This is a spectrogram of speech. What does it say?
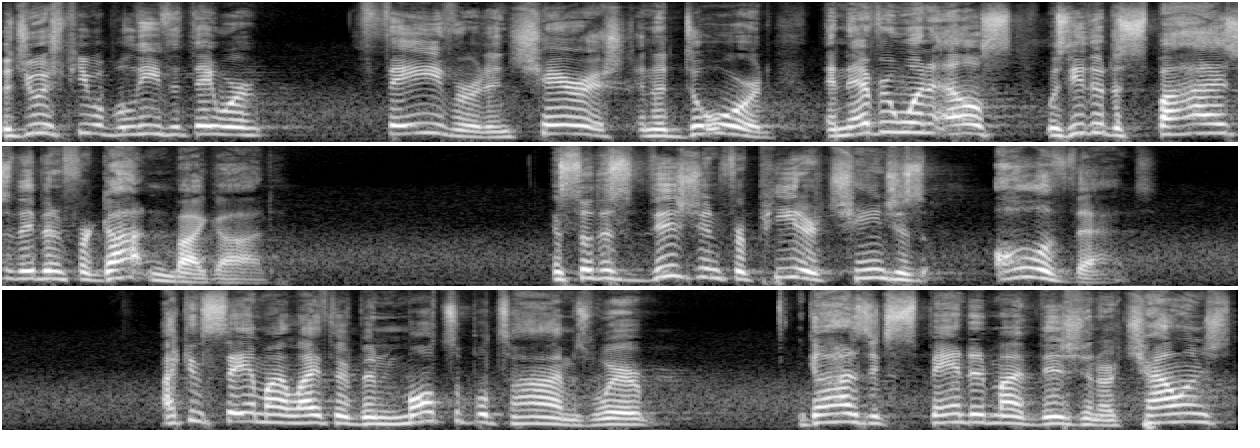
The Jewish people believed that they were favored and cherished and adored, and everyone else was either despised or they've been forgotten by God. And so this vision for Peter changes all of that. I can say in my life there have been multiple times where God has expanded my vision or challenged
